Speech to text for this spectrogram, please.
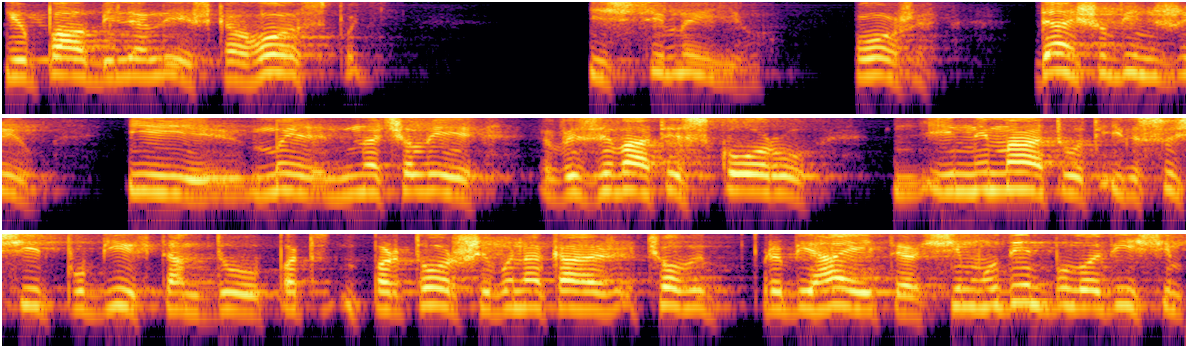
і впав біля ліжка. Господі, і зціли його. Боже, дай, щоб він жив. І ми почали визивати скору, і нема тут, і сусід побіг там до пар- парторші, вона каже, що ви прибігаєте? Сім годин було вісім,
